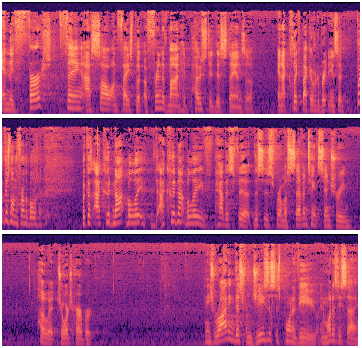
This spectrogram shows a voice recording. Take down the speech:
And the first thing I saw on Facebook, a friend of mine had posted this stanza. And I clicked back over to Brittany and said, Put this on the front of the bulletin. Because I could not believe, I could not believe how this fit. This is from a 17th century poet, George Herbert. And he's writing this from Jesus' point of view. And what does he say?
